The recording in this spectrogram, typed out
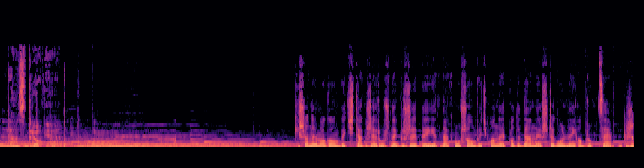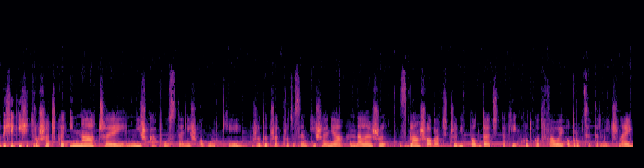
Na zdrowie. Kiszone mogą być także różne grzyby, jednak muszą być one poddane szczególnej obróbce. Grzyby się kisi troszeczkę inaczej niż kapustę, niż ogórki. Grzyby przed procesem kiszenia należy zblanszować, czyli poddać takiej krótkotrwałej obróbce termicznej,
